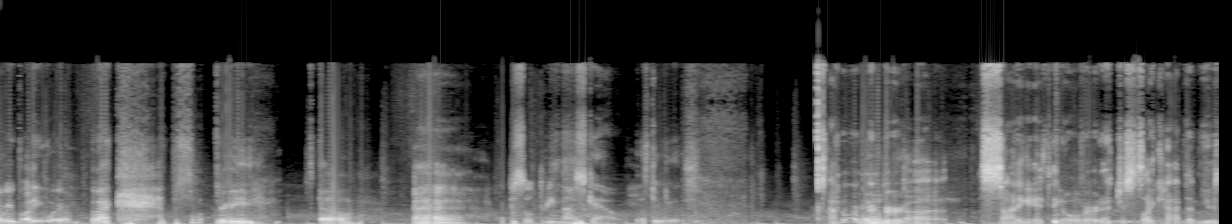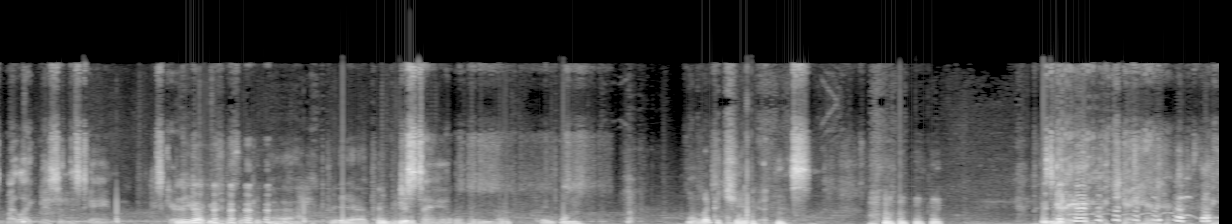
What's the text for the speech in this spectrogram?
everybody, we're back. Episode 3. Uh, Episode 3 Moscow. let's do this. I don't remember uh, signing anything over to just like have them use my likeness in this game. I'm scared. New York is just looking uh, pretty, uh, pretty. Just saying. What are you doing? Oh, look at you. Oh my goodness. It's a they can't hear anything.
